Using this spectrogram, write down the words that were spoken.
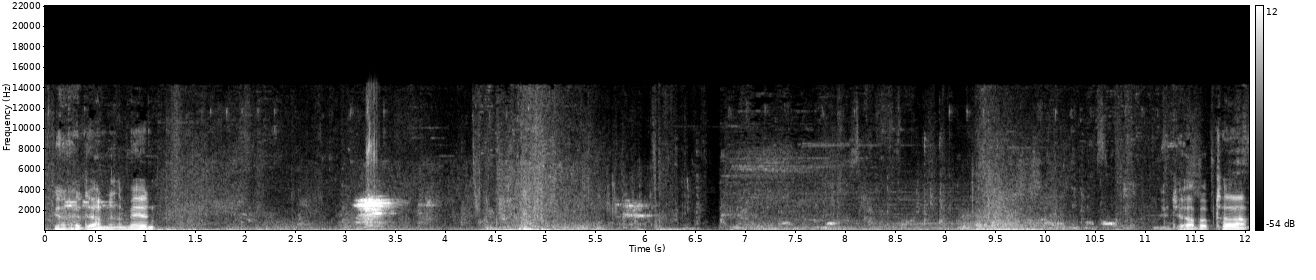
Gotta head down to the mid. ta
